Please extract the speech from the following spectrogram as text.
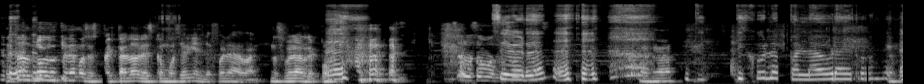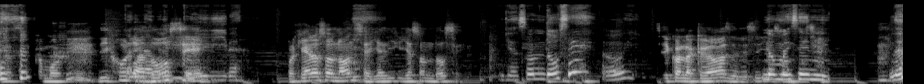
De todos modos no tenemos espectadores, como si alguien le fuera, nos fuera a reportar. Solo somos Sí, nosotros. ¿verdad? Ajá. Dijo la palabra errónea. Como dijo la Palabra 12, prohibida. porque ya no son 11, ya, ya son 12. ¿Ya son 12? Ay, Sí, con la que acabas de decir. no me sé 12. ni.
